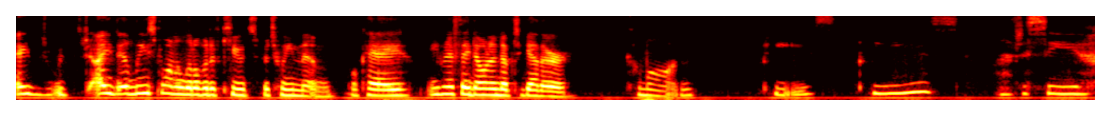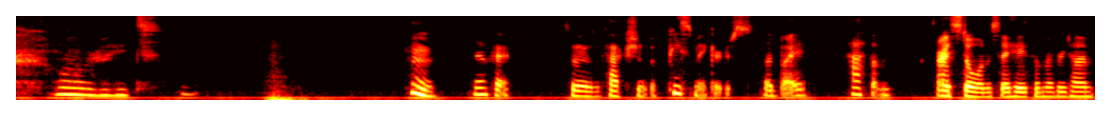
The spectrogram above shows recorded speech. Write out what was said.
I, I at least want a little bit of cutes between them, okay? Even if they don't end up together. Come on. Please. Please. i have to see. Alright. Hmm. Okay. So there's a faction of peacemakers, led by Hatham. I still want to say Hatham every time.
